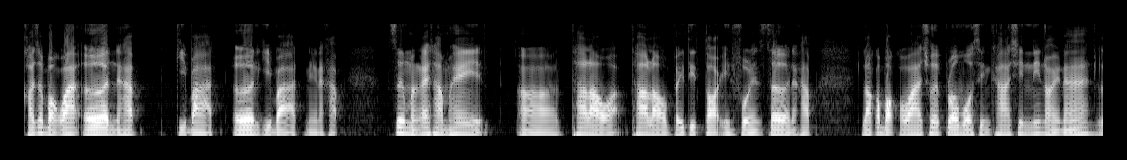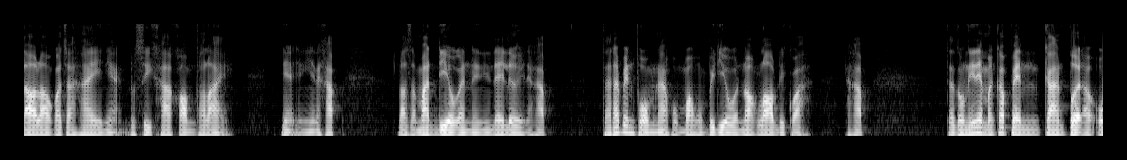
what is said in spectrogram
เขาจะบอกว่า earn นะครับ กี่บาท earn กี่บาท เนี่ยนะครับ ซึ่งมันก็ทำให้ถ้าเราอะ ถ้าเราไปติดต่ออินฟลูเอนเซอร์นะครับ เราก็บอกเขาว่าช่วยโปรโมทสินค้าชิ้นนี้หน่อยนะ แล้วเราก็จะให้เนี่ย ดูสิค่าคอมเท่าไหร่ เนี่ย อย่างนี้นะครับ เราสามารถเดียวกันในนี้ได้เลยนะครับ แต่ถ้าเป็นผมนะผมว่าผมไปเดียวกันนอกรอบดีกว่านะครับ แต่ตรงนี้เนี่ยมันก็เป็นการเปิดโอ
